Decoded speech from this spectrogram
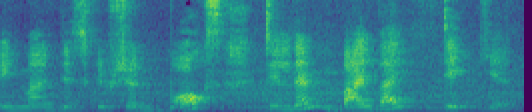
in my description box. Till then bye bye take care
